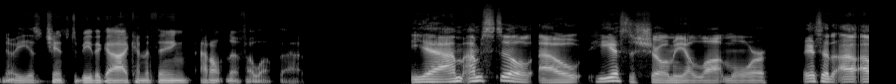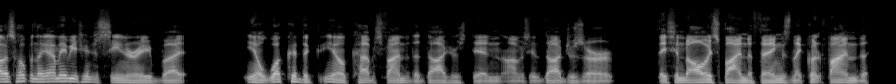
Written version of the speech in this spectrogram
you know he has a chance to be the guy kind of thing. I don't know if I love that. Yeah, I'm I'm still out. He has to show me a lot more. Like I said, I, I was hoping like maybe a change of scenery, but you know what could the you know Cubs find that the Dodgers didn't? Obviously, the Dodgers are they seem to always find the things, and they couldn't find the,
